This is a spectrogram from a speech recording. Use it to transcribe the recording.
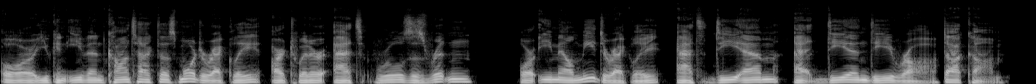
or you can even contact us more directly. Our Twitter at Rules is Written, or email me directly at dm at dndraw.com.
